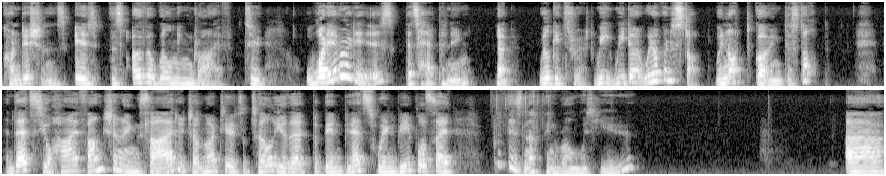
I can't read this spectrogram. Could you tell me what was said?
conditions is this overwhelming drive to whatever it is that's happening. No, we'll get through it. We we don't. We're not going to stop. We're not going to stop. And that's your high functioning side, which I'm not here to tell you that, but then that's when people say, but there's nothing wrong with you. Uh,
